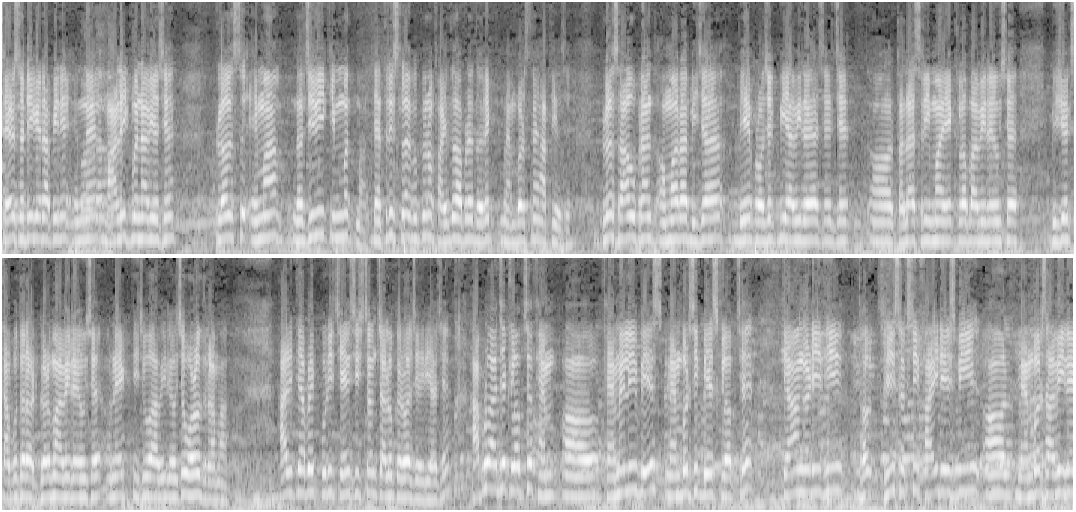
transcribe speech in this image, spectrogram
શેર સર્ટિફિકેટ આપીને એમને માલિક બનાવીએ છીએ. પ્લસ એમાં નજીવી કિંમતમાં તેત્રીસ લાખ રૂપિયાનો ફાયદો આપણે દરેક મેમ્બર્સને આપીએ છીએ. પ્લસ આ ઉપરાંત અમારા બીજા બે પ્રોજેક્ટ બી આવી રહ્યા છે, જે તલાશ્રીમાં એક ક્લબ આવી રહ્યું છે, બીજું એક સાપુતારા અટગઢમાં આવી રહ્યું છે અને એક ત્રીજું આવી રહ્યું છે વડોદરામાં. આ રીતે આપણે પૂરી ચેન સિસ્ટમ ચાલુ કરવા જઈ રહ્યા છે. આપણો આ જે ક્લબ છે ફેમ family base membership base club છે. ત્યાં આગળથી થ્રી સિક્સટી ફાઇવ ડેઝ બી મેમ્બર્સ આવીને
